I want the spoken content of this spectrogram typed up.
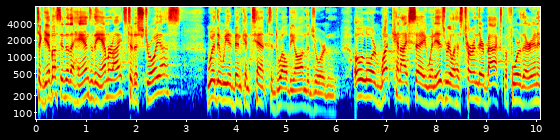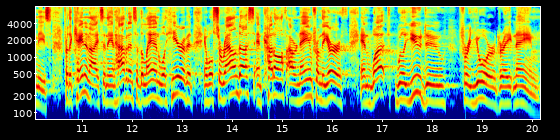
To give us into the hands of the Amorites, to destroy us? Would that we had been content to dwell beyond the Jordan. O Lord, what can I say when Israel has turned their backs before their enemies? For the Canaanites and the inhabitants of the land will hear of it and will surround us and cut off our name from the earth. And what will you do for your great name?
